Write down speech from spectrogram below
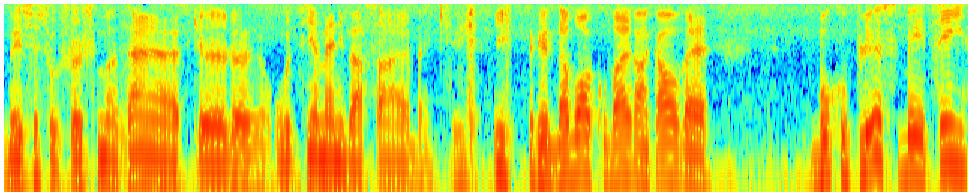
Ben c'est ça, je, m'attends à ce que le, au dixième anniversaire, ben, d'avoir couvert encore euh, beaucoup plus. Mais tu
